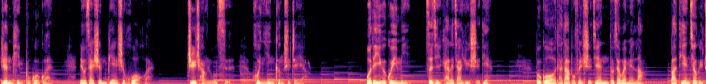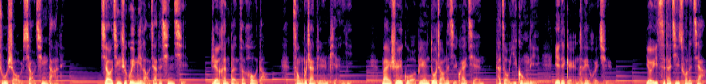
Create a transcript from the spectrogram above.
人品不过关，留在身边是祸患。职场如此，婚姻更是这样。我的一个闺蜜自己开了家玉石店，不过她大部分时间都在外面浪。把店交给助手小青打理。小青是闺蜜老家的亲戚，人很本分厚道，从不占别人便宜。买水果别人多找了几块钱，她走一公里也得给人退回去。有一次她记错了价，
